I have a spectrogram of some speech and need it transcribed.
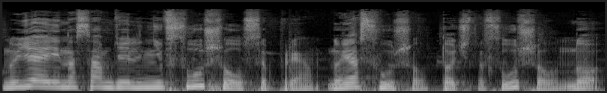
Ну, я и на самом деле не вслушался прям. Но я слушал, точно слушал, но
